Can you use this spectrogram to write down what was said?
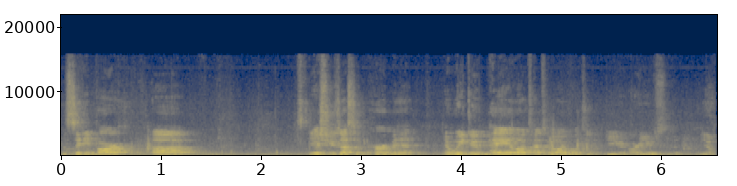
The city park, uh, issues us a permit, and we do pay, a lot of times are like, well, do you, are you, you know,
